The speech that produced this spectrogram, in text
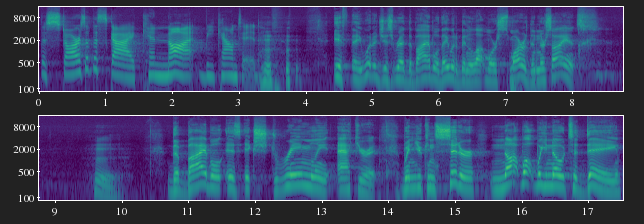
The stars of the sky cannot be counted. if they would have just read the Bible, they would have been a lot more smarter than their science. hmm. The Bible is extremely accurate when you consider not what we know today,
